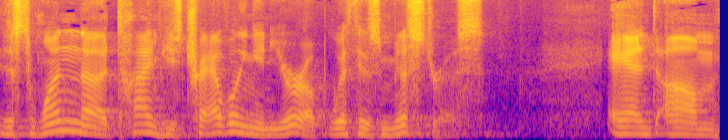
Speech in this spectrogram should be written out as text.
this one uh, time he's traveling in Europe with his mistress, and um,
